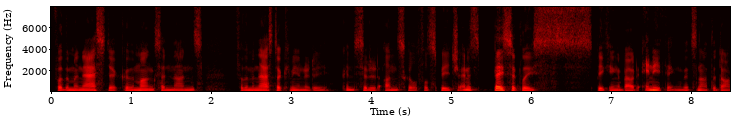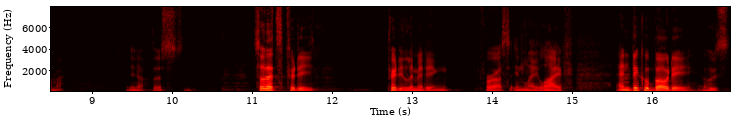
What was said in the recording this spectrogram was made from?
for the monastic, for the monks and nuns, for the monastic community, considered unskillful speech, and it's basically speaking about anything that's not the Dharma. You know, this. So that's pretty, pretty limiting for us in lay life. And Bhikkhu Bodhi, who's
